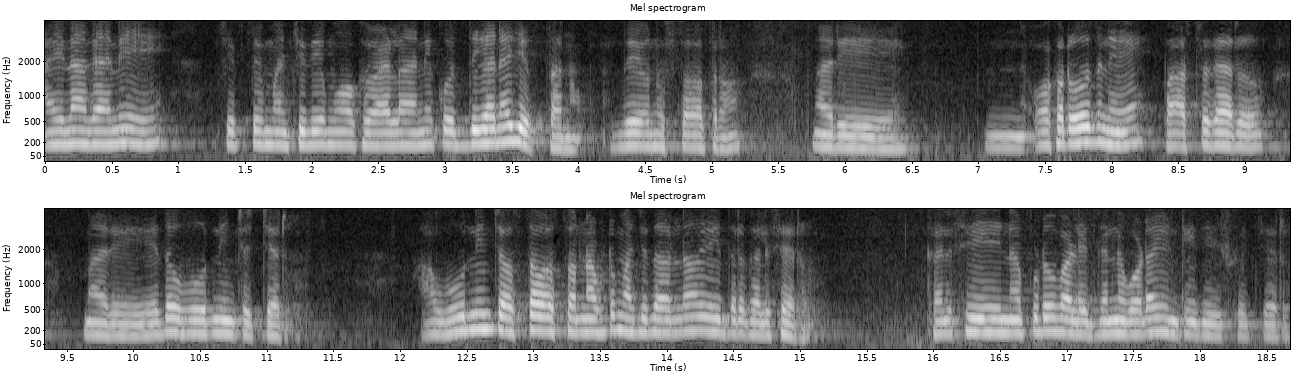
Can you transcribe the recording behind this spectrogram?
అయినా కానీ చెప్తే మంచిదేమో ఒకవేళ అని కొద్దిగానే చెప్తాను. దేవుని స్తోత్రం. మరి ఒక రోజునే పాస్టర్ గారు మరి ఏదో ఊరి నుంచి వచ్చారు. ఆ ఊరి నుంచి వస్తా వస్తున్నప్పుడు మధ్యదారిలో ఇద్దరు కలిశారు. కలిసినప్పుడు వాళ్ళిద్దరిని కూడా ఇంటికి తీసుకొచ్చారు.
